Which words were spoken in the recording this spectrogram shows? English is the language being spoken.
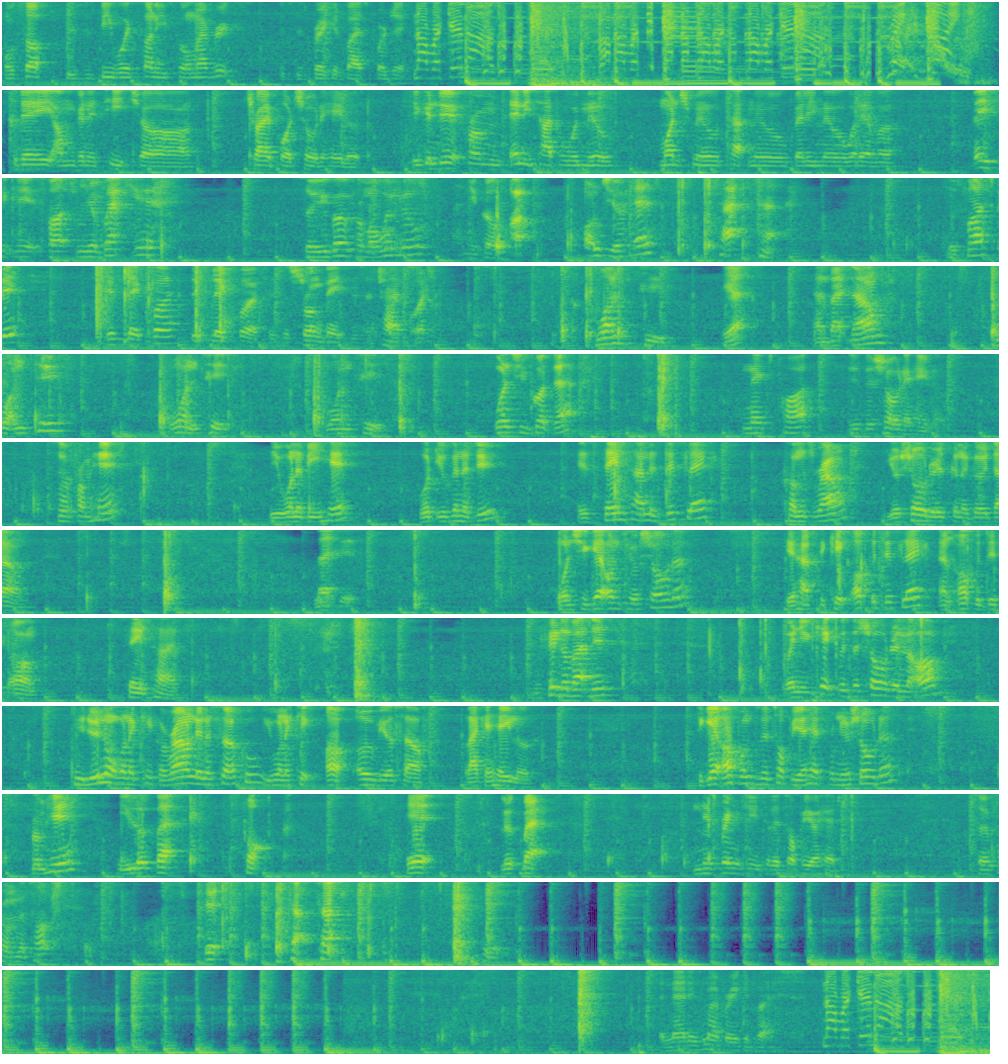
What's up? This is B-Boy Sunni Soul Mavericks. This is Break Advice Project. Not recognize. Not, not, not, not, not recognize. Break advice. Today I'm gonna teach uh, tripod shoulder halo. You can do it from any type of windmill, munch mill, tap mill, belly mill, whatever. Basically it starts from your back here. So you go from a windmill and you go up onto your head, tap tap. The first bit, this leg first, this leg first. It's a strong base, it's a tripod. One, two, yeah? And back down. One, two, one, two, one, two. Once you've got that, next part is the shoulder halo. So from here, you wanna be here. What you're gonna do is same time as this leg comes round, your shoulder is gonna go down. Like this. Once you get onto your shoulder, you have to kick up with this leg and up with this arm. Same time. The thing about this, when you kick with the shoulder and the arm, you do not want to kick around in a circle, you want to kick up over yourself like a halo. To get up onto the top of your head from your shoulder, from here, you look back, pop. Here, look back. And this brings you to the top of your head. So from the top, hit, tap, tap, And that is my break advice. Recognize.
